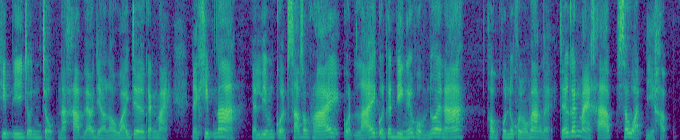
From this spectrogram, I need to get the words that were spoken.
คลิปนี้จนจบนะครับ แล้วเดี๋ยวเราไว้เจอกันใหม่ ในคลิปหน้า อย่าลืมกด Subscribe กดไลค์กดกระดิ่งให้ผมด้วยนะ ขอบคุณทุกคนมากๆเลย เจอกันใหม่ครับ สวัสดีครับ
